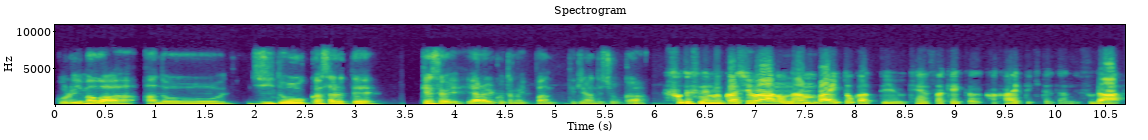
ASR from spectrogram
これ今はあの自動化されて検査がやられることが一般的なんでしょうか？そうですね。昔はあの何倍とかっていう検査結果が抱えてきてたんですが、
